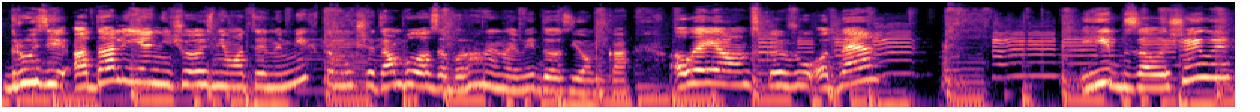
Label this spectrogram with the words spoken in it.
Друзі, а далі я нічого знімати не міг, тому що там була заборонена відеозйомка. Але я вам скажу одне: гіпс залишили,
